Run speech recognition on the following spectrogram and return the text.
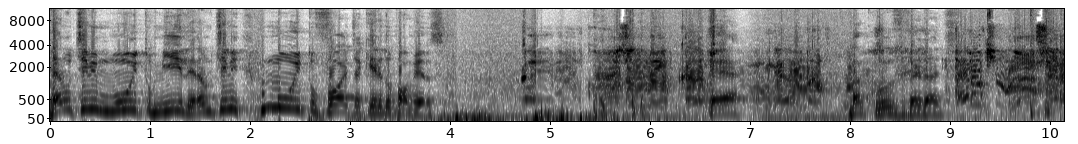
Era um time muito, Miller, era um time muito forte aquele do Palmeiras. É, Mancuso no meio campo, é. Mancuso, verdade. Então era um time era,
